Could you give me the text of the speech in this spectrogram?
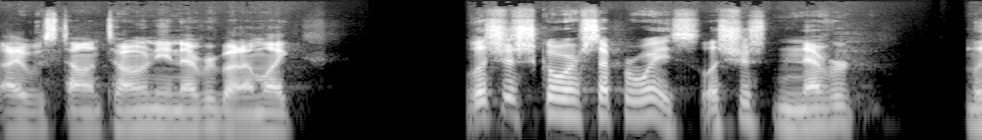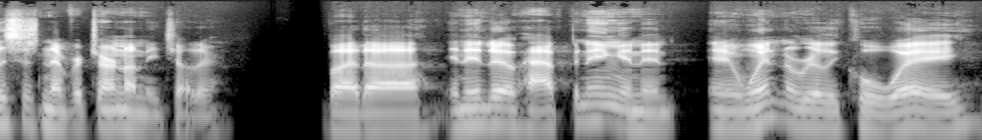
I was telling Tony and everybody, I'm like, let's just go our separate ways. Let's just never, let's just never turn on each other. But uh, it ended up happening, and it and it went in a really cool way.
